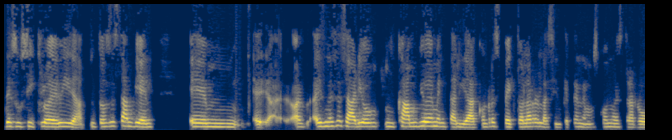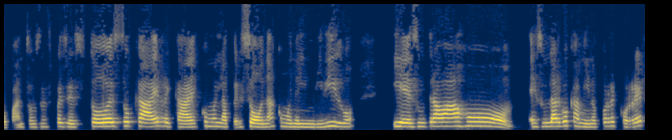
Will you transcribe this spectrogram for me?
de su ciclo de vida. Entonces también em, eh, es necesario un cambio de mentalidad con respecto a la relación que tenemos con nuestra ropa. Entonces, pues es, todo esto cae, recae como en la persona, como en el individuo, y es un trabajo, es un largo camino por recorrer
